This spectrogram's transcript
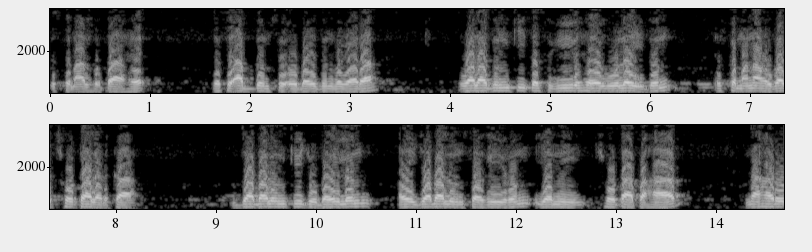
استعمال ہوتا ہے، جیسے عبدن سے عبیدن وغیرہ. ولدن کی تصغیر ہے ولیدن اس کا معنی ہوگا چھوٹا لڑکا. جبل کی جبیلن اے جبل صغیر یعنی چھوٹا پہاڑ. نہر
